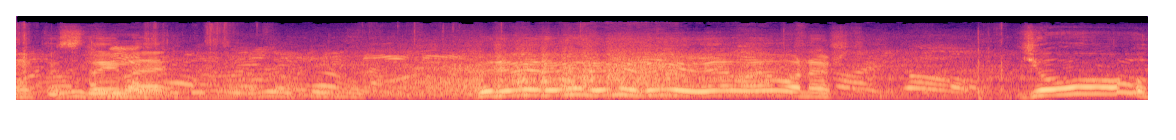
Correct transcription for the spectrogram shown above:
On ti na... Vidi, vidi, vidi, vidi, vidi, evo, evo nešto. Jo!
